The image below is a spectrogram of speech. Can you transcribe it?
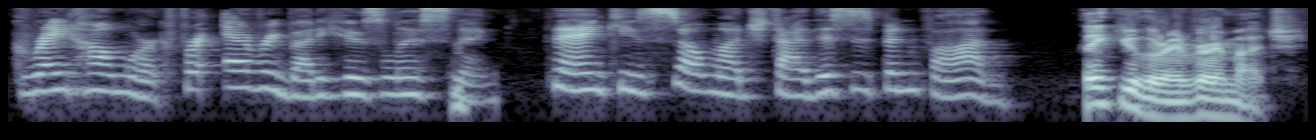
great homework for everybody who's listening. Thank you so much, Ty. This has been fun. Thank you, Lorraine, very much.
